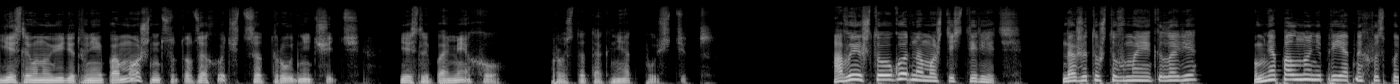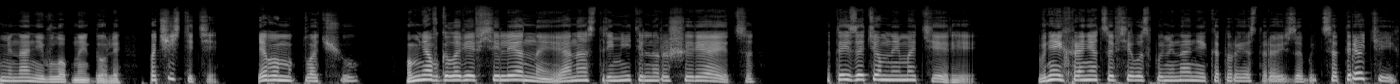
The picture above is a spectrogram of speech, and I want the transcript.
Если он увидит в ней помощницу, то захочет сотрудничать. Если помеху, просто так не отпустит. «А вы что угодно можете стереть? Даже то, что в моей голове? У меня полно неприятных воспоминаний в лобной доле. Почистите, я вам оплачу. У меня в голове вселенная, и она стремительно расширяется. Это из-за темной материи. В ней хранятся все воспоминания, которые я стараюсь забыть. Сотрете их?»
